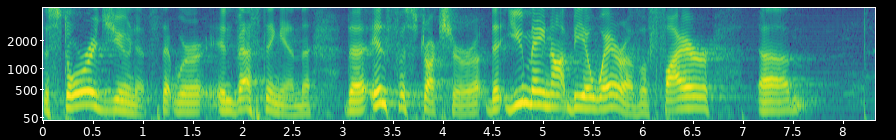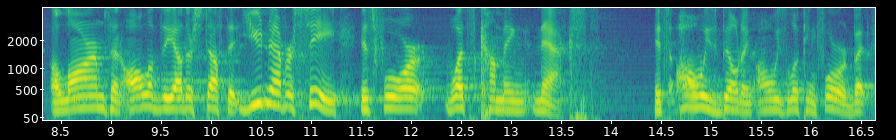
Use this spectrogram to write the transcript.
the storage units that we're investing in, the, the infrastructure that you may not be aware of, of fire um, alarms and all of the other stuff that you never see is for what's coming next. It's always building, always looking forward. But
